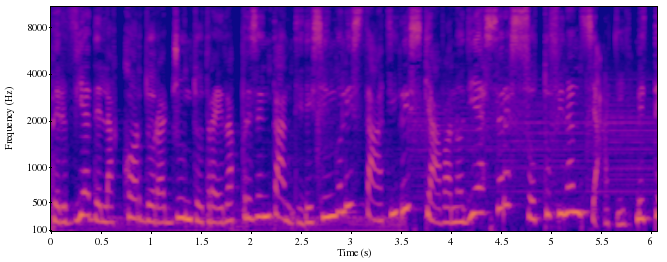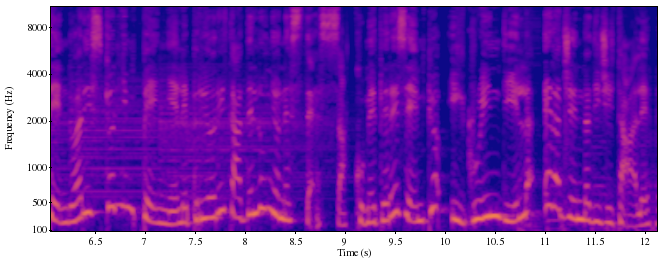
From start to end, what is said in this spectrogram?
per via dell'accordo raggiunto tra i rappresentanti dei singoli Stati, rischiavano di essere sottofinanziati, mettendo a rischio gli impegni e le priorità dell'Unione stessa, come per esempio il Green Deal e l'agenda digitale.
